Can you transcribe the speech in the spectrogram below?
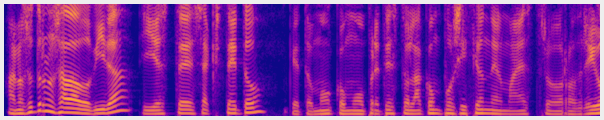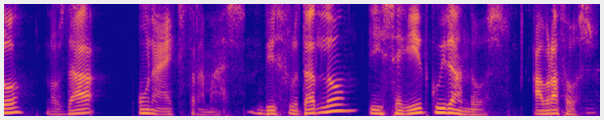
A nosotros nos ha dado vida y este sexteto, que tomó como pretexto la composición del maestro Rodrigo, nos da una extra más. Disfrutadlo y seguid cuidándoos. Abrazos.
